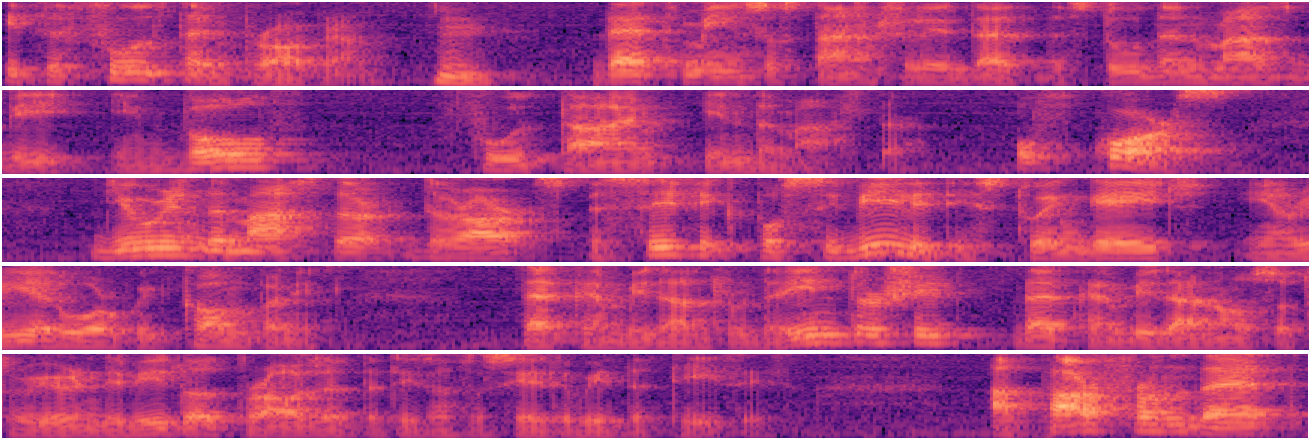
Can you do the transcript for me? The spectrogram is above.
It's a full-time program. Hmm. That means substantially that the student must be involved full-time in the master. Of course, during the master, there are specific possibilities to engage in real work with companies. That can be done through the internship, that can be done also through your individual project that is associated with the thesis. Apart from that,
